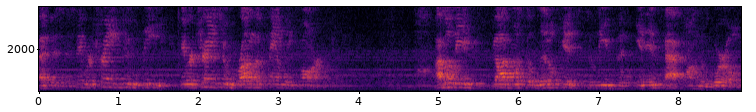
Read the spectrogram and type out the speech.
a business. They were trained to lead. They were trained to run the family farm. I believe God wants the little kids to leave an impact on the world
